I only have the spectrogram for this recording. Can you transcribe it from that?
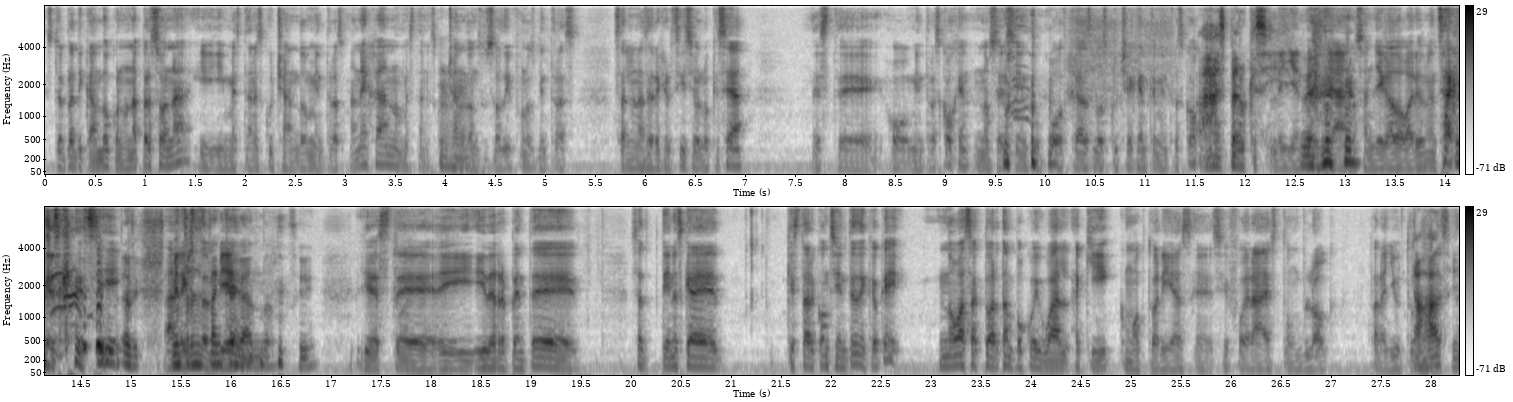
estoy platicando con una persona y me están escuchando mientras manejan o me están escuchando en sus audífonos mientras salen a hacer ejercicio o lo que sea este, o mientras cogen. No sé si en tu podcast lo escuché gente mientras cogen. Ah, espero que sí. Leyendas ya nos han llegado varios mensajes que sí. mientras están cagando, sí. Y este, y, de repente, o sea, tienes que, que, estar consciente de que, ok, no vas a actuar tampoco igual aquí como actuarías eh, si fuera esto un blog para YouTube. Ajá, sí,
